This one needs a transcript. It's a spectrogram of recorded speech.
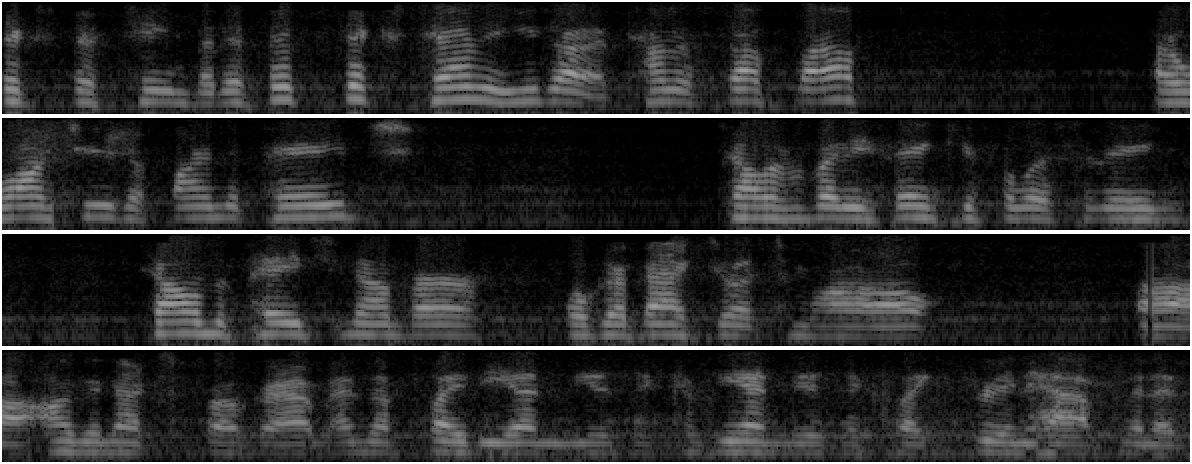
6.15. But if it's 6.10 and you got a ton of stuff left, I want you to find the page. Tell everybody thank you for listening. Tell them the page number. We'll get back to it tomorrow uh, on the next program, and then play the end music because the end music's like three and a half minutes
